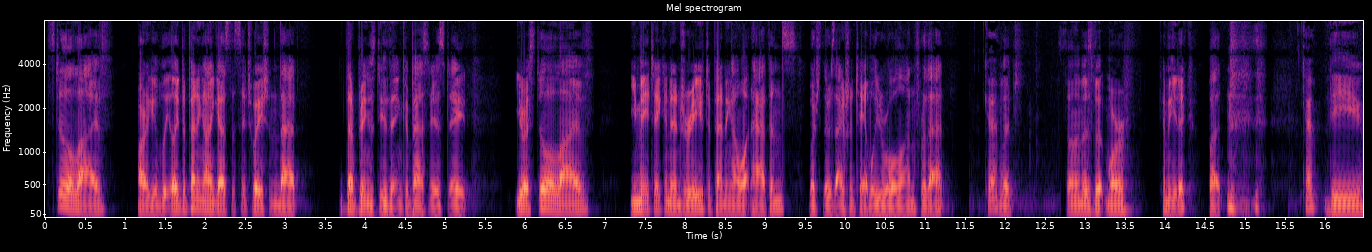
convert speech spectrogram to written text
still alive, arguably. Like depending on I guess the situation that that brings you to the incapacitated state, you are still alive. You may take an injury depending on what happens, which there's actually a table you roll on for that Okay. which some of them is a bit more comedic, but Okay. the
